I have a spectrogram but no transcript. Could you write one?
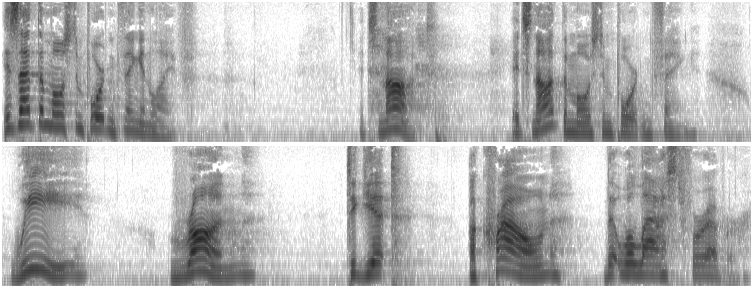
Is that the most important thing in life? It's not. It's not the most important thing. We run to get a crown that will last forever.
